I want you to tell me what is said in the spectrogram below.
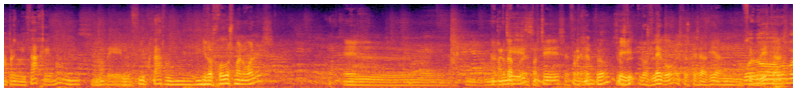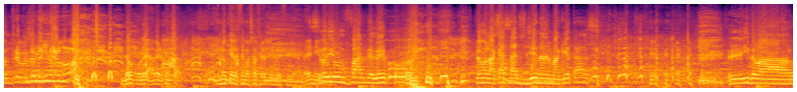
aprendizaje, ¿no? Del flip classroom. ¿Y los juegos manuales? El parchís, por ejemplo. Los, Lego, estos que se hacían. Bueno, como entremos en el Lego. No, a ver, Y no queremos hacer publicidad, ¿eh? Soy un fan de Lego. Tengo la casa llena de maquetas. He ido a.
